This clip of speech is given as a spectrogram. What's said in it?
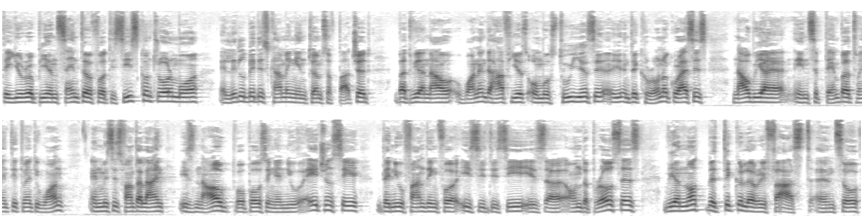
the European Center for Disease Control more? A little bit is coming in terms of budget, but we are now one and a half years, almost two years uh, in the corona crisis. Now we are in September 2021 and Mrs. van der Leyen is now proposing a new agency. The new funding for ECDC is uh, on the process. We are not particularly fast, and so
